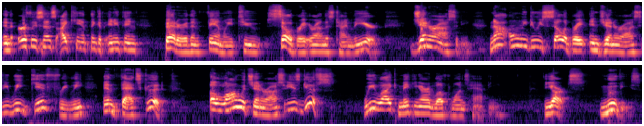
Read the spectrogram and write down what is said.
In the earthly sense, I can't think of anything better than family to celebrate around this time of the year. Generosity. Not only do we celebrate in generosity, we give freely, and that's good. Along with generosity is gifts. We like making our loved ones happy. The arts, movies,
